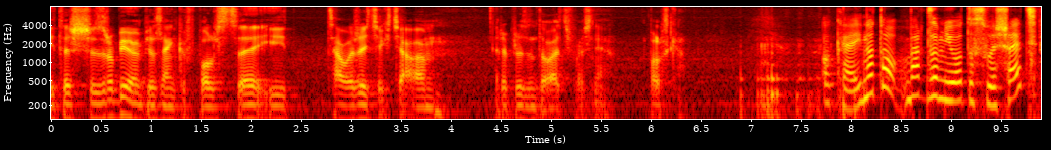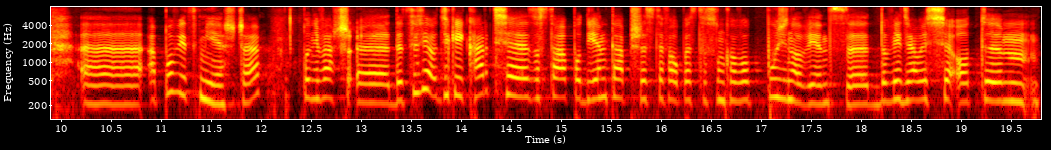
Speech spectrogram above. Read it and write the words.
I też zrobiłem piosenkę w Polsce i całe życie chciałem reprezentować właśnie Polskę. Okej, no to bardzo miło to słyszeć. E, a powiedz mi jeszcze, ponieważ e, decyzja o dzikiej karcie została podjęta przez TVP stosunkowo późno, więc e, dowiedziałeś się o tym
